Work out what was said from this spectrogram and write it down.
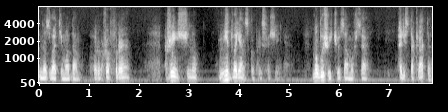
назвать и мадам Жофре, женщину не дворянского происхождения, но вышедшую замуж за аристократа,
